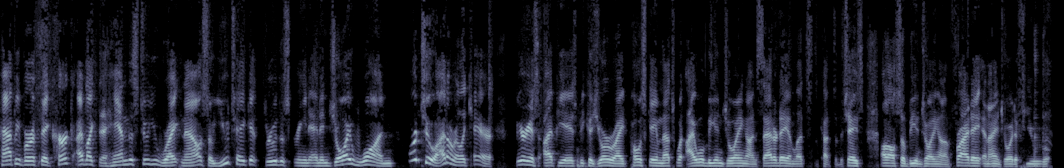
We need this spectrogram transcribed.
Happy birthday, Kirk. I'd like to hand this to you right now. So you take it through the screen and enjoy one or two. I don't really care. Furious IPAs because you're right. Post game, that's what I will be enjoying on Saturday. And let's cut to the chase. I'll also be enjoying it on Friday, and I enjoyed a few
